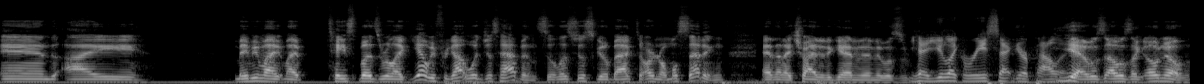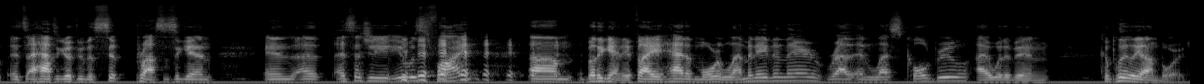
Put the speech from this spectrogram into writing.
and I maybe my my taste buds were like, yeah, we forgot what just happened, so let's just go back to our normal setting. And then I tried it again, and then it was yeah, you like reset your palate. yeah, it was. I was like, oh no, it's I have to go through the sip process again, and uh, essentially it was fine. um, but again, if I had a more lemonade in there rather and less cold brew, I would have been completely on board.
